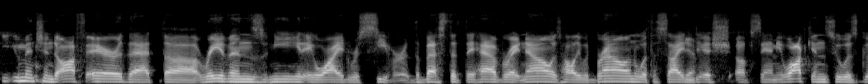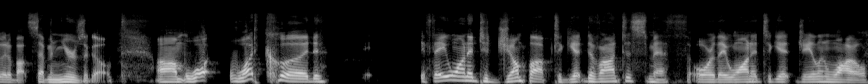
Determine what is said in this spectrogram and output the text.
you mentioned off air that the Ravens need a wide receiver. The best that they have right now is Hollywood Brown with a side Yeah. dish of Sammy Watkins, who was good about seven years ago. Um, what what could if they wanted to jump up to get Devonta Smith or they wanted to get Jaylen Waddle,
